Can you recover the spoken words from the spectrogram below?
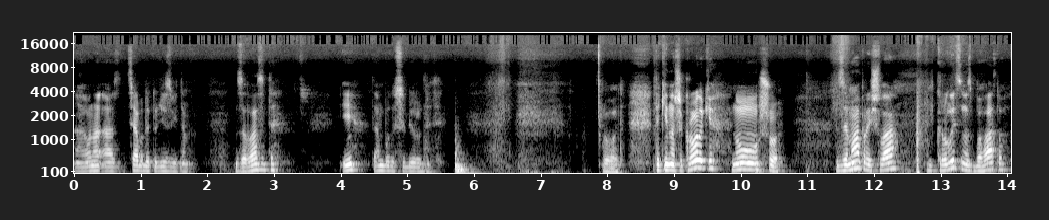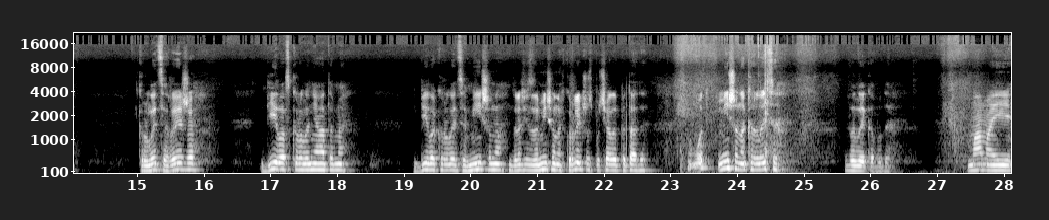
А, вона, а ця буде тоді звітом залазити і там буде собі родити. От. Такі наші кролики. Ну що, зима прийшла, кролиць у нас багато. Кролиця рижа, біла з кроленятами, біла кролиця мішана. До речі, за мішаних кролів щось почали питати. Ну от мішана кролиця велика буде. Мама її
